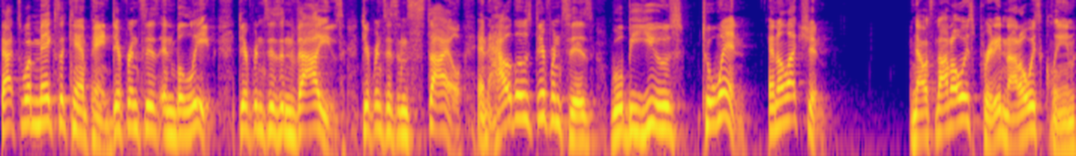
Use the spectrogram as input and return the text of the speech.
That's what makes a campaign differences in belief, differences in values, differences in style, and how those differences will be used to win an election. Now, it's not always pretty, not always clean,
